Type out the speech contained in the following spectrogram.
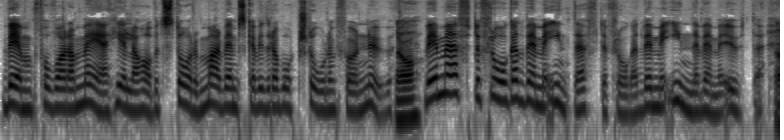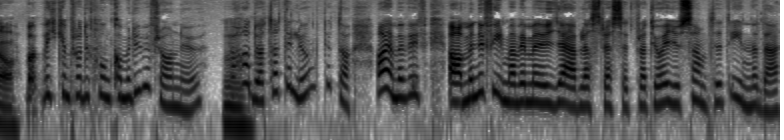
Vem får vara med? Hela havet stormar. Vem ska vi dra bort stolen för nu? Ja. Vem är efterfrågad? Vem är inte efterfrågad? Vem är inne? Vem är ute? Ja. Va, vilken produktion kommer du ifrån nu? Mm. Jaha, du har tagit det lugnt idag. Ja, ja, men, vi, ja, men nu filmar vi med jävla stresset för att jag är ju samtidigt inne där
